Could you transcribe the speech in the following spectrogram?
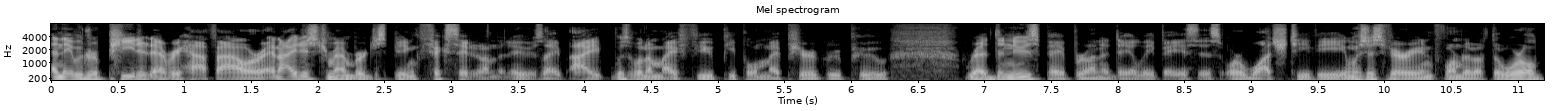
And they would repeat it every half hour. And I just remember just being fixated on the news. I, I was one of my few people in my peer group who read the newspaper on a daily basis or watched TV and was just very informed about the world.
